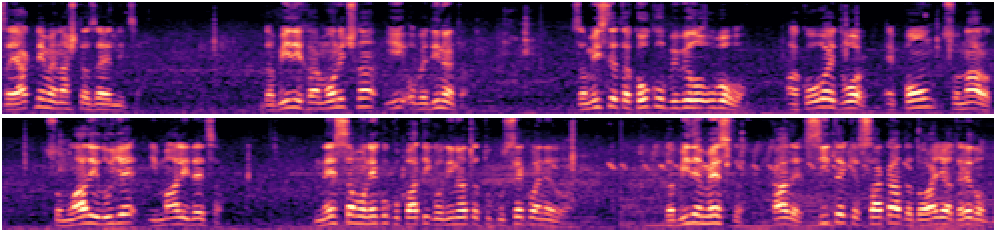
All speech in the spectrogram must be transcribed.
зајакниме нашата заедница. Да биде хармонична и обединета. Замислете колку би било убаво ако овој двор е полн со народ, со млади луѓе и мали деца. Не само неколку пати годината, туку секоја недела. Да биде место каде сите ќе сакаат да доаѓаат редовно.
